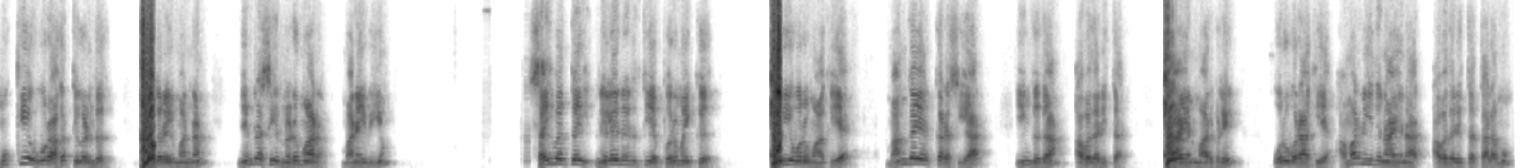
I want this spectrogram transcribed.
முக்கிய ஊராக திகழ்ந்தது. மதுரை மன்னன் நின்றசீர் நெடுமாறன் மனைவியும் சைவத்தை நிலைநிறுத்திய பெருமைக்கு உரியவருமாகிய மங்கையர்க்கரசியார் இங்குதான் அவதரித்தார். நாயன்மார்களில் ஒருவராகிய அமர்நீதி நாயனார் அவதரித்த தலமும்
